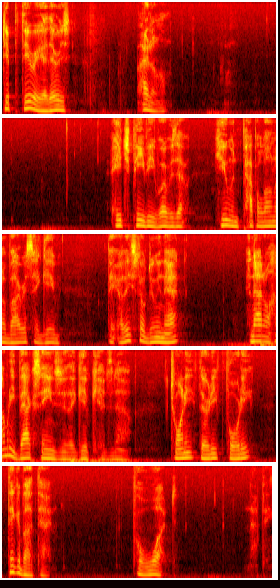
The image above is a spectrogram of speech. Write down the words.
diphtheria, there is, I don't know, HPV, what was that? Human papillomavirus they gave. They, are they still doing that? And I don't know, how many vaccines do they give kids now? 20, 30, 40? Think about that. For what? Nothing.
